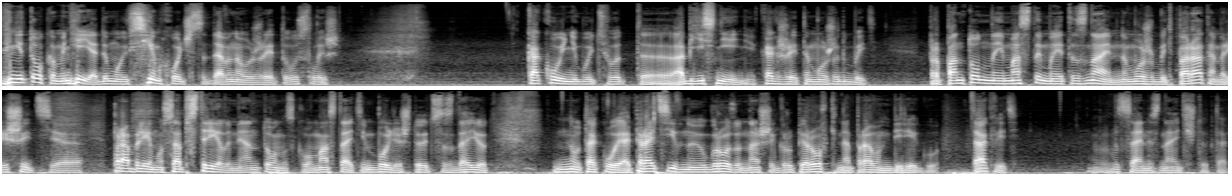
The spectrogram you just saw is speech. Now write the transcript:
Не только мне, я думаю, всем хочется давно уже это услышать. Какое-нибудь вот э, объяснение, как же это может быть. Про понтонные мосты мы это знаем, но, может быть, пора там решить э, проблему с обстрелами Антоновского моста, тем более, что это создает, ну, такую оперативную угрозу нашей группировки на правом берегу. Так ведь? Вы сами знаете, что так.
